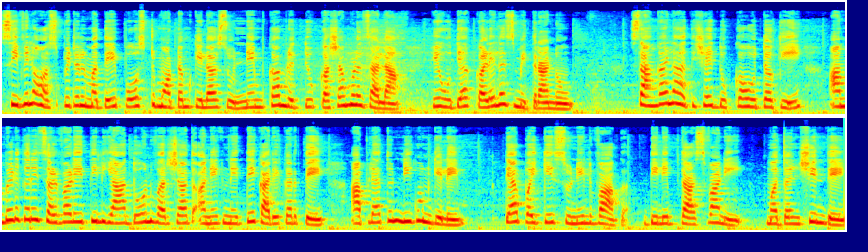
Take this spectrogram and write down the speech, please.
सिव्हिल हॉस्पिटलमध्ये पोस्टमॉर्टम केलं असून नेमका मृत्यू कशामुळे झाला हे उद्या कळेलच मित्रांनो. सांगायला अतिशय दुःख होतं की आंबेडकरी चळवळीतील या दोन वर्षात अनेक नेते कार्यकर्ते आपल्यातून निघून गेले. त्यापैकी सुनील वाघ दिलीप दासवाणी मदन शिंदे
